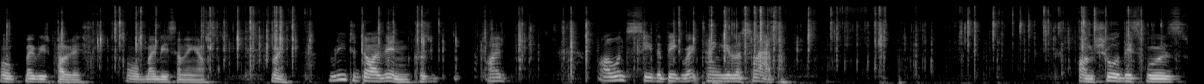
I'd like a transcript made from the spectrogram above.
Or maybe he's Polish. Or maybe something else. Right, we need to dive in because I I want to see the big rectangular slab. I'm sure this was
